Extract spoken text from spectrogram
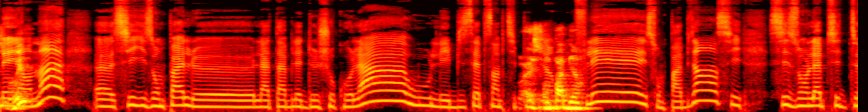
mais il y en a euh, s'ils ont pas le la tablette de chocolat ou les biceps un petit peu bien gonflés, ils sont pas bien, si s'ils ont la petite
